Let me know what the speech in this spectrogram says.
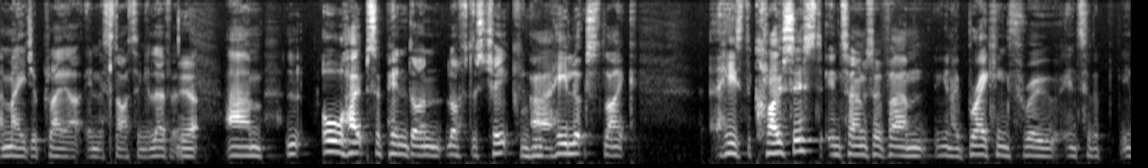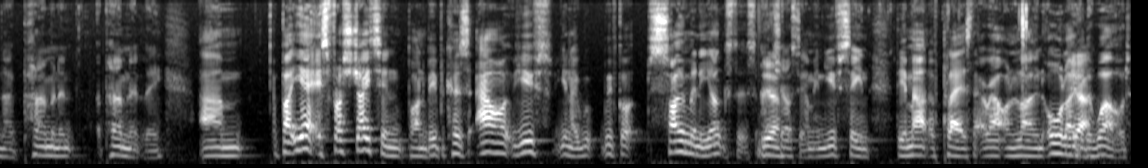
a major player in the starting 11. Yeah. Um, l- all hopes are pinned on Loftus Cheek. Mm-hmm. Uh, he looks like he's the closest in terms of um, you know breaking through into the you know permanent permanently. Um, but yeah, it's frustrating, Barnaby, because our youth, you know, we've got so many youngsters at Yeah. Chelsea. I mean, you've seen the amount of players that are out on loan all over Yeah. the world.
